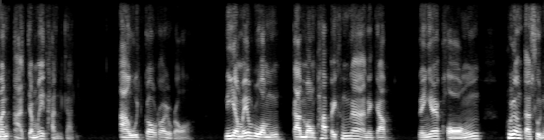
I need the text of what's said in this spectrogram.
มันอาจจะไม่ทันกัน อาวุธก็ร่อยรอ นี่ยังไม่รวมการมองภาพไปข้างหน้านะครับ ในแง่ของเครื่องกระสุน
